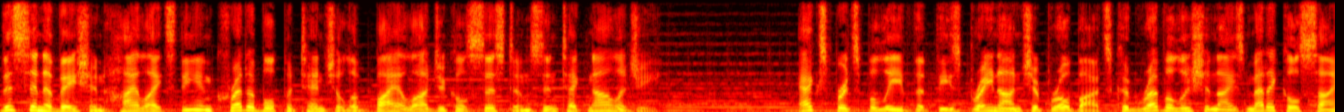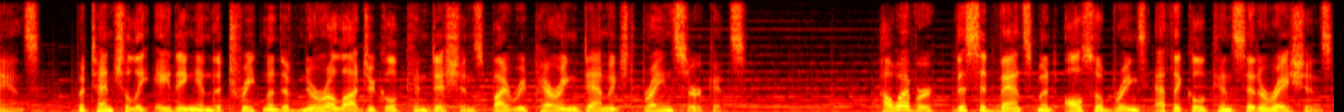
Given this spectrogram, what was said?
This innovation highlights the incredible potential of biological systems in technology. Experts believe that these brain on chip robots could revolutionize medical science, potentially aiding in the treatment of neurological conditions by repairing damaged brain circuits. However, this advancement also brings ethical considerations,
